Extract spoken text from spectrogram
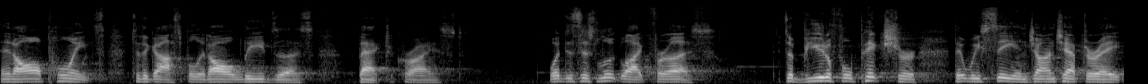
And it all points to the gospel, it all leads us back to Christ. What does this look like for us? It's a beautiful picture that we see in John chapter 8.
